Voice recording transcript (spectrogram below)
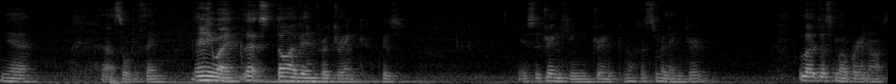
Yeah, that sort of thing. Anyway, let's dive in for a drink because it's a drinking drink, not a smelling drink. Although it does smell very nice.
